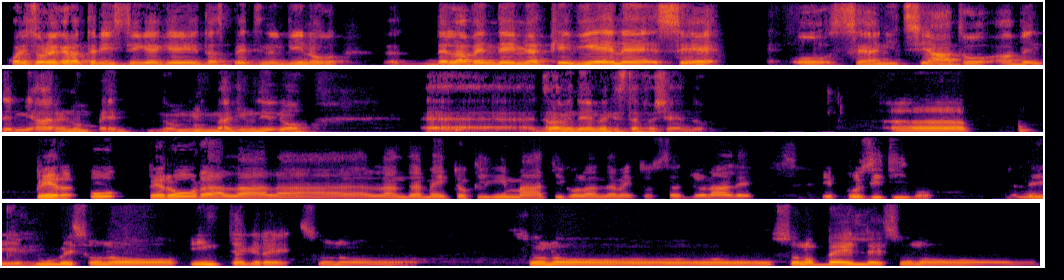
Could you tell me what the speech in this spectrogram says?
Quali sono le caratteristiche che ti aspetti nel vino uh, della vendemmia che viene se o se ha iniziato a vendemmiare, non, non mi immagino di no, eh, dalla vendemmia che stai facendo? Uh, per, o, per ora la, la, l'andamento climatico, l'andamento stagionale è positivo. Le okay. uve sono integre, sono, sono, sono belle, sono,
